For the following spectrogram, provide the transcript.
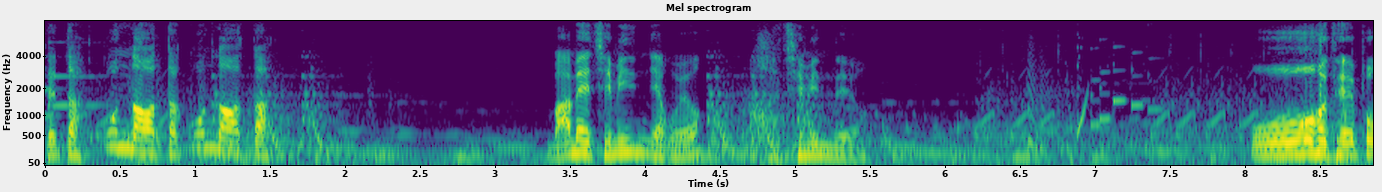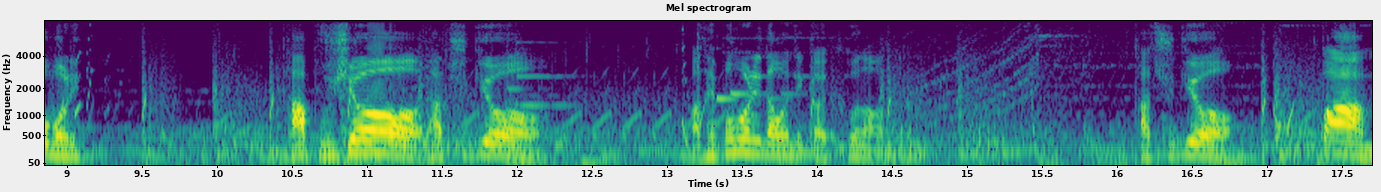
됐다. 꽃 나왔다. 꽃 나왔다. 맘에 재밌냐고요? 아 재밌네요. 오 대포머리. 다 부셔. 다 죽여. 아 대포머리 나오니까 그거 나왔네. 다 죽여. 빰.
